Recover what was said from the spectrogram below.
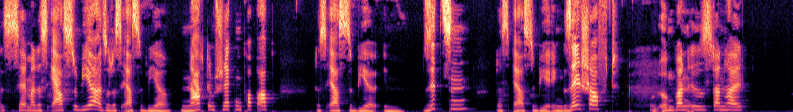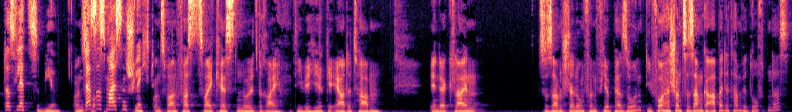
es ist ja immer das erste Bier, also das erste Bier nach dem Schnecken-Pop-up, das erste Bier im Sitzen, das erste Bier in Gesellschaft und irgendwann ist es dann halt das letzte Bier. Und Und das zwar- ist meistens schlecht. Und zwar waren fast zwei Kästen 03, die wir hier geerdet haben. In der kleinen Zusammenstellung von vier Personen, die vorher schon zusammengearbeitet haben. Wir durften das.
